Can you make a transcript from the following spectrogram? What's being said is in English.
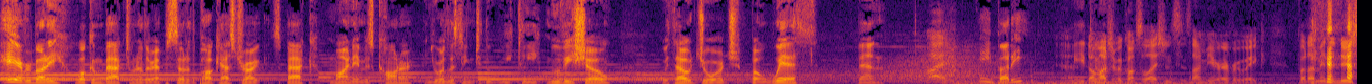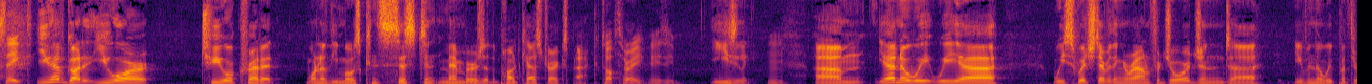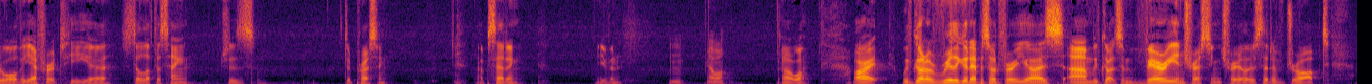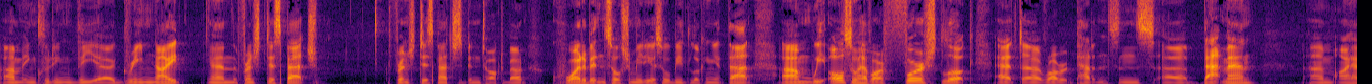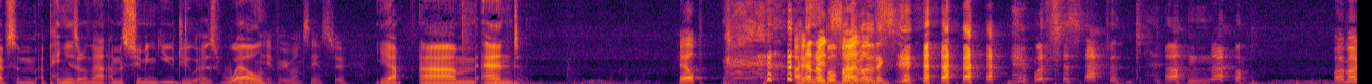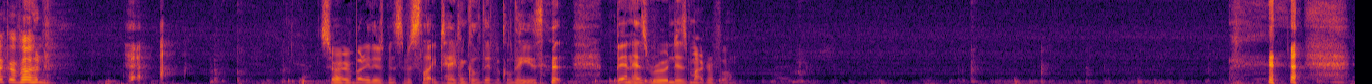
Hey, everybody. Welcome back to another episode of the podcast Strikes Back. My name is Connor, and you're listening to the weekly movie show without George, but with Ben. Hi. Hey, buddy. How not doing? much of a consolation since I'm here every week, but I'm in a new seat. You have got it. You are, to your credit, one of the most consistent members of the podcast Strikes Back. Top three, easy. Easily. Hmm. Um, yeah, no, we we uh, we switched everything around for George, and uh, even though we put through all the effort, he uh, still left us hanging, which is depressing, upsetting, even. Hmm. Oh well. Oh well. All right, we've got a really good episode for you guys. Um, we've got some very interesting trailers that have dropped, um, including the uh, Green Knight and the French Dispatch. French Dispatch has been talked about quite a bit in social media, so we'll be looking at that. Um, we also have our first look at uh, Robert Pattinson's uh, Batman. Um, I have some opinions on that. I'm assuming you do as well. Everyone seems to. Yep. Um, and Help! I've and a been whole bunch of other things. What's just happened? Oh no. My microphone. Sorry, everybody. There's been some slight technical difficulties. ben has ruined his microphone.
